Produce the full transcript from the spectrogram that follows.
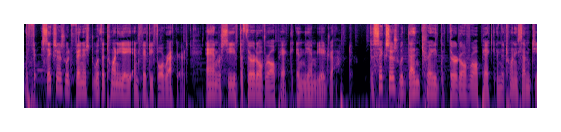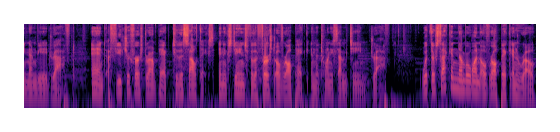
The Sixers would finish with a 28 and 54 record and received the third overall pick in the NBA draft. The Sixers would then trade the third overall pick in the 2017 NBA draft and a future first round pick to the Celtics in exchange for the first overall pick in the 2017 draft. With their second number one overall pick in a row,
